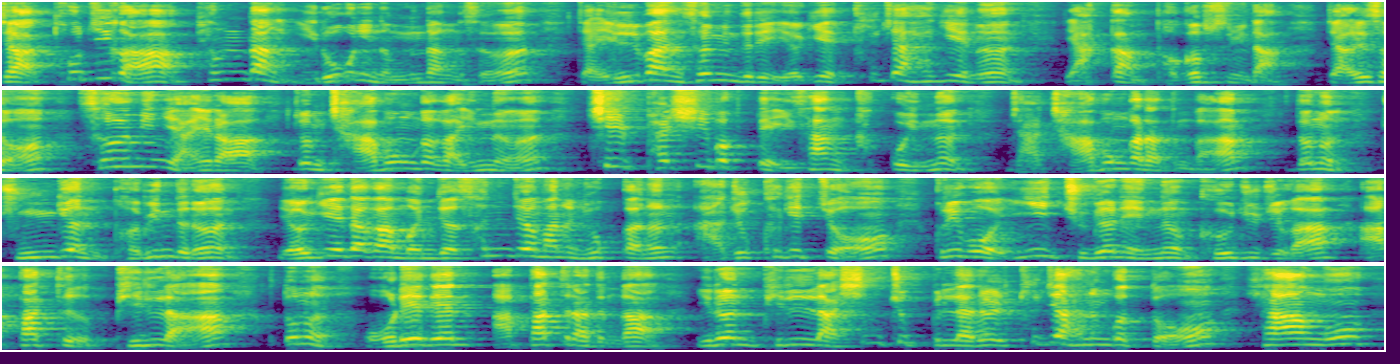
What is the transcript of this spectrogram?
자, 토지가 평당 1억 원이 넘는다는 것은 자, 일반 서민들이 여기에 투자하기에는 약간 버겁습니다. 자, 그래서 서민이 아니라 좀 자본가가 있는 7, 80억대 이상 갖고 있는 자, 자본가라든가 또는 중견 법인들은 여기에다가 먼저 선점하는 효과는 아주 크겠죠. 그리고 이 주변에 있는 거주지 가 아파트, 빌라 또는 오래된 아파트라든가 이런 빌라, 신축 빌라를 투자하는 것도 향후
